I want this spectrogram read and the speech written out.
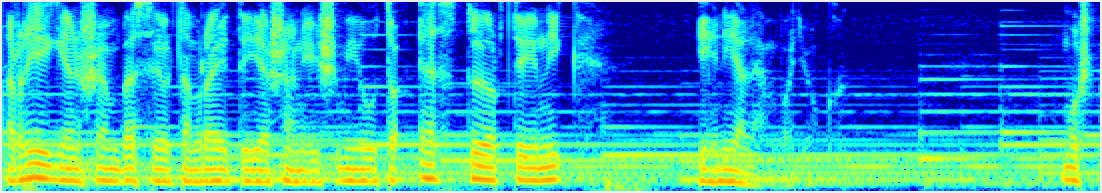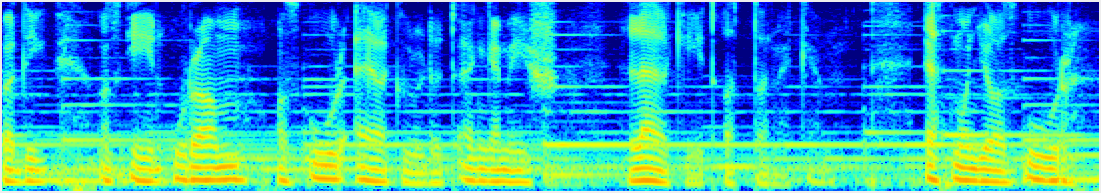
Régen sem beszéltem rejtélyesen, és mióta ez történik, én jelen vagyok. Most pedig az én uram, az Úr elküldött engem is, lelkét adta nekem. Ezt mondja az Úr,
